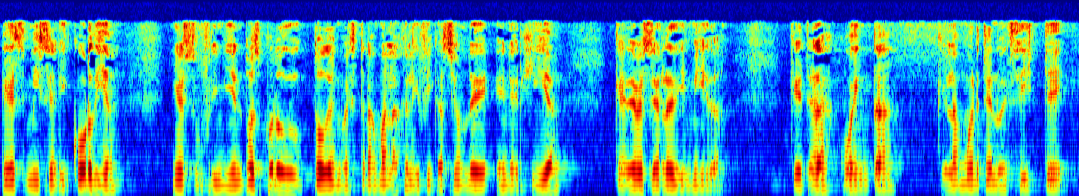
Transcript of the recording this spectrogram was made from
es misericordia y el sufrimiento es producto de nuestra mala calificación de energía que debe ser redimida. Que te das cuenta que la muerte no existe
